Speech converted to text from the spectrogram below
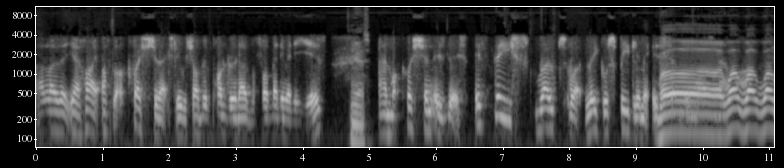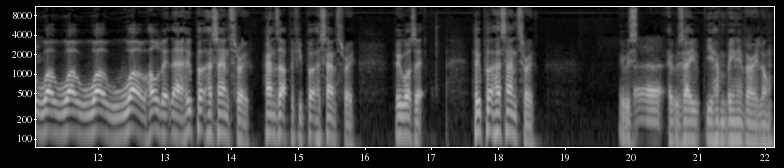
Hello there. Yeah, hi. I've got a question actually, which I've been pondering over for many, many years. Yes. And my question is this: If the s- roads, what legal speed limit is? Whoa, whoa, whoa, whoa, whoa, whoa, whoa, whoa! Hold it there. Who put Hassan through? Hands up if you put Hassan through. Who was it? Who put Hassan through? It was. Uh, it was a. You haven't been here very long.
